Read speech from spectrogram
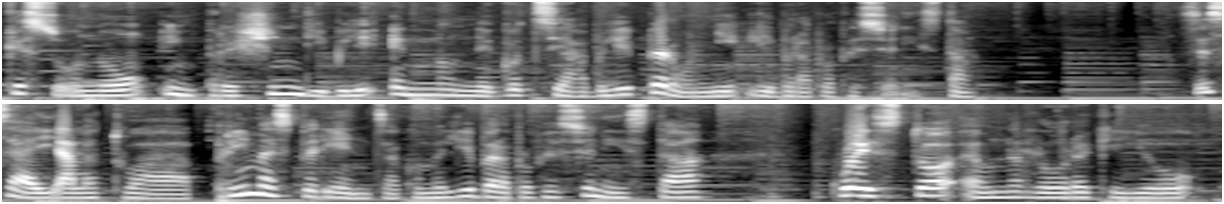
che sono imprescindibili e non negoziabili per ogni libera professionista. Se sei alla tua prima esperienza come libera professionista, questo è un errore che io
